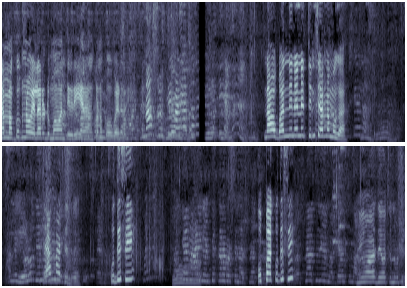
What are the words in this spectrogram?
ನಮ್ಮ ಮಕ್ಕಗ್ ನಾವು ಎಲ್ಲರೂ ಡುಮ್ಮವ್ ಅಂತೀವ್ರಿ ಏನ್ ಅನ್ಕೊಳಕ್ ಹೋಗ್ಬೇಡ್ರಿ. ನಾವು ಬಂದಿನೇನೆ ತಿನ್ಸ್ಯಾರ ನಮಗ. ಹೆಂಗ್ ಮಾಡ್ತೀನಿ ಕುದಿಸಿ. ಉಪ್ಪ ಕುದಿಸಿ. ನೀವು ದೇವ ತಿಂದ್ಬಿಟ್ರಿ.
